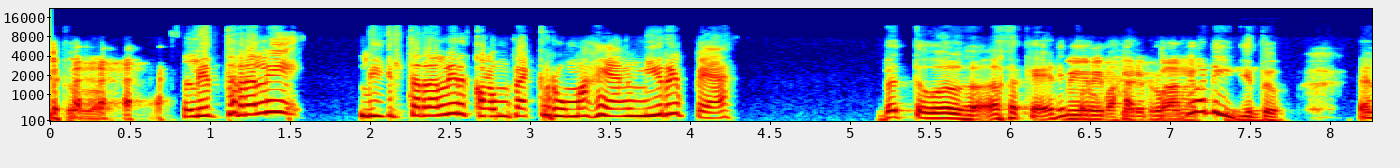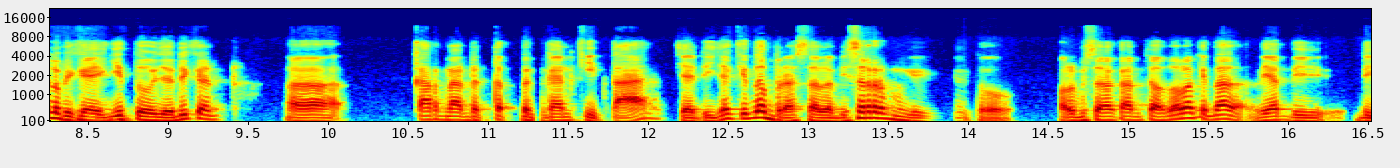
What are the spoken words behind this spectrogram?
gitu loh Literally, literally komplek rumah yang mirip ya. betul kayak ini Mirip, perumahan mirip rumah nih gitu. Kan lebih kayak gitu. Jadi kan eh, karena deket dengan kita jadinya kita berasa lebih serem gitu. Kalau misalkan contohnya kita lihat di di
